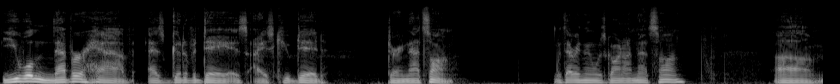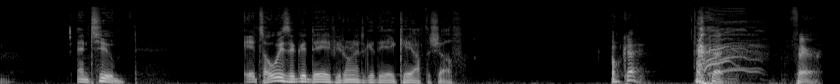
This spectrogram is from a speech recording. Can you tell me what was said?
you will never have as good of a day as Ice Cube did during that song with everything that was going on in that song. Um, and two, it's always a good day if you don't have to get the AK off the shelf. Okay. Okay. Fair.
